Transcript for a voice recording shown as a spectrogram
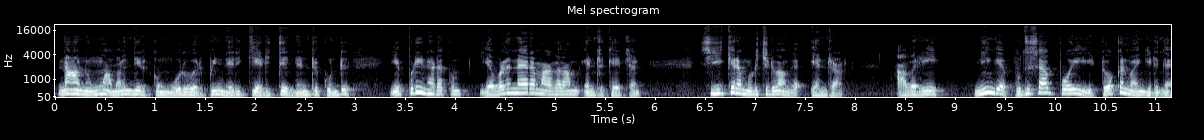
நானும் அமர்ந்திருக்கும் ஒருவர் பின் நெருக்கி அடித்து நின்று கொண்டு எப்படி நடக்கும்? எவ்வளவு நேரம் ஆகலாம்? என்று கேட்டேன். சீக்கிரம் முடிச்சிடுவாங்க என்றார் அவரே நீங்கள் புதுசாக போய் டோக்கன் வாங்கிடுங்க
